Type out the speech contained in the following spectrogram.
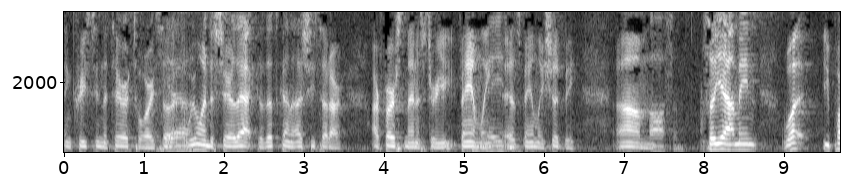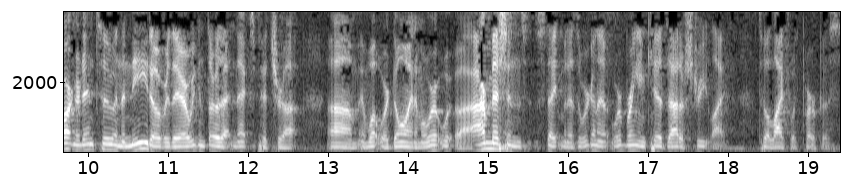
increasing the territory. So Yeah. we wanted to share that because that's kind of, as she said, our, our first ministry family, Amazing. as family should be. Um, Awesome. so yeah, I mean, what you partnered into and the need over there, we can throw that next picture up. Um, and what we're doing. I mean, we're, we're, our mission statement is that we're gonna we're bringing kids out of street life to a life with purpose.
